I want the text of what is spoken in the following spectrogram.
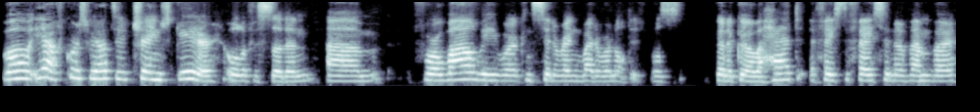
Well, yeah, of course, we had to change gear all of a sudden. Um, for a while, we were considering whether or not it was going to go ahead face to face in November,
